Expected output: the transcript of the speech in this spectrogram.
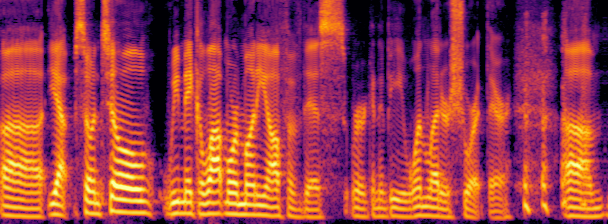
uh, yeah. So until we make a lot more money off of this, we're going to be one letter short there. um,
